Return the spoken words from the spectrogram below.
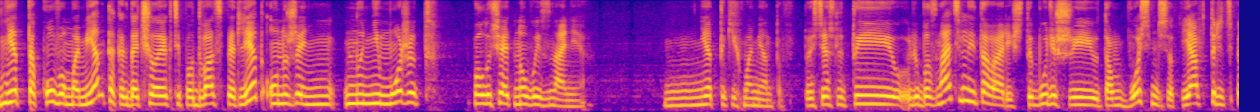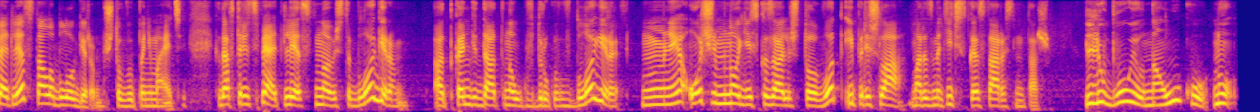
нет такого момента, когда человек, типа, в 25 лет, он уже ну, не может получать новые знания. Нет таких моментов. То есть если ты любознательный товарищ, ты будешь и там 80... Я в 35 лет стала блогером, чтобы вы понимаете. Когда в 35 лет становишься блогером, от кандидата наук вдруг в блогеры, мне очень многие сказали, что вот и пришла маразматическая старость, Наташа. Любую науку, ну,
